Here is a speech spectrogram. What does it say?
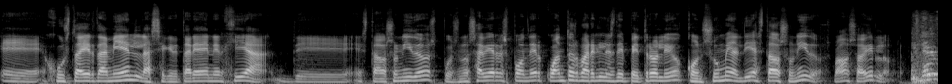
eh, justo ayer también la secretaria de Energía de Estados Unidos pues no sabía responder cuántos barriles de petróleo consume al día Estados Unidos. Vamos a oírlo. There are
